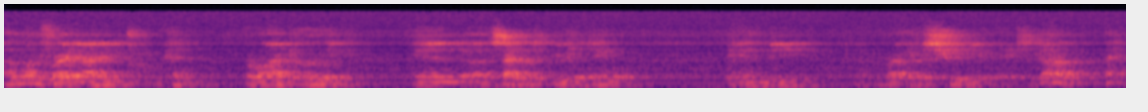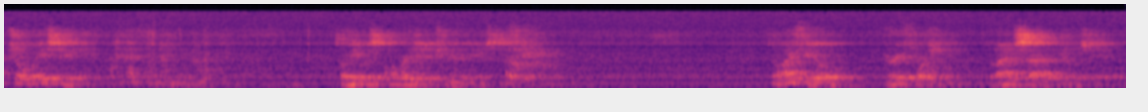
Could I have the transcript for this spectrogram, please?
On one Friday, I had arrived early and uh, sat at the usual table. And the uh, shooed me away. No, that's Joe Wai's so he was already a community institution. So I feel very fortunate that I have sat at Joe's table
